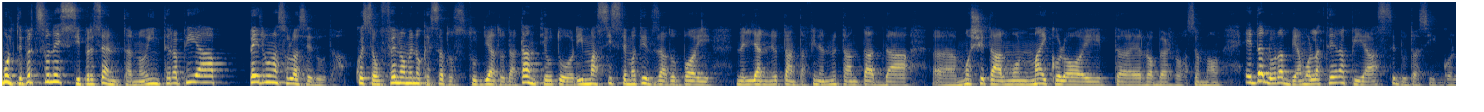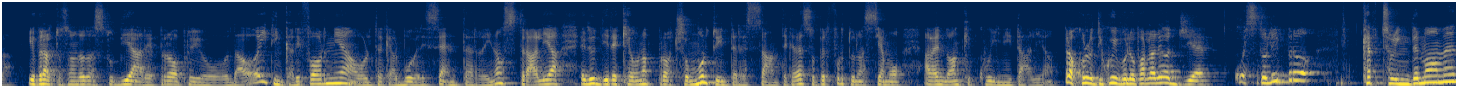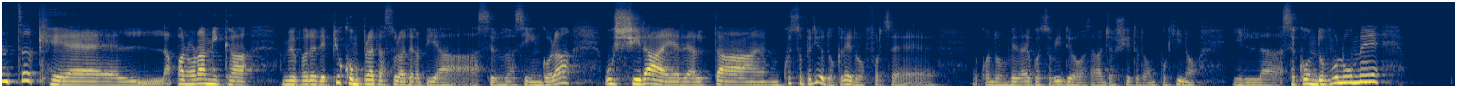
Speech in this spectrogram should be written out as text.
Molte persone si presentano in terapia per una sola seduta. Questo è un fenomeno che è stato studiato da tanti autori, ma sistematizzato poi negli anni 80, fine anni 80, da uh, Moshe Talmon, Michael Hoyt e Robert Rosenbaum. E da allora abbiamo la terapia a seduta singola. Io peraltro sono andato a studiare proprio da Hoyt in California, oltre che al Boveri Center in Australia, e devo dire che è un approccio molto interessante, che adesso per fortuna stiamo avendo anche qui in Italia. Però quello di cui volevo parlare oggi è questo libro, Capturing the Moment, che è la panoramica, a mio parere, più completa sulla terapia a seduta singola, uscirà in realtà in questo periodo, credo, forse quando vedrai questo video sarà già uscito da un pochino il secondo volume,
